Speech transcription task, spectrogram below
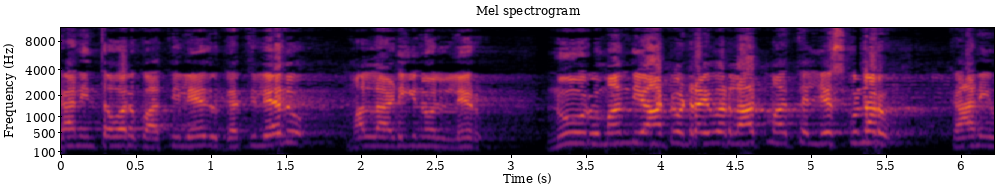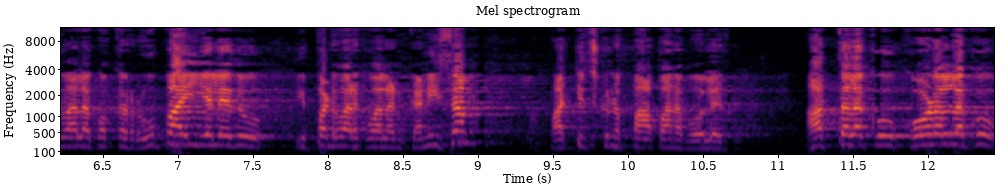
కానీ ఇంతవరకు అతి లేదు గతి లేదు. మళ్ళా అడిగిన వాళ్ళు లేరు. నూరు మంది ఆటో డ్రైవర్లు ఆత్మహత్యలు చేసుకున్నారు. కానీ వాళ్ళకు ఒక రూపాయి ఇయ్యలేదు. ఇప్పటి వరకు వాళ్ళని కనీసం పట్టించుకున్న పాపాన పోలేదు. అత్తలకు కోడళ్ళకు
